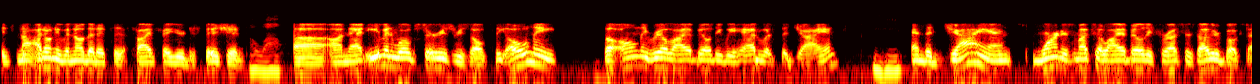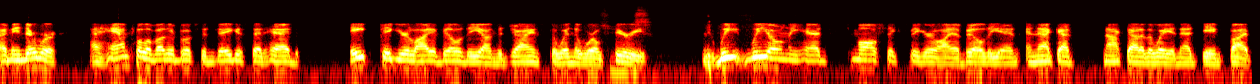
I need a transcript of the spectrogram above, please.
it's not. I don't even know that it's a five figure decision. Oh, wow. uh, on that. Even World Series results. The only the only real liability we had was the Giants, and the Giants weren't as much a liability for us as other books. I mean, there were a handful of other books in Vegas that had eight figure liability on the Giants to win the World Series. We we only had small six figure liability, and and that got knocked out of the way in that game five.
